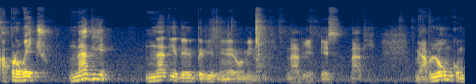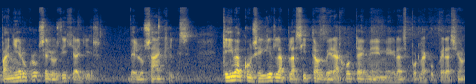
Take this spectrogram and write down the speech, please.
aprovecho, nadie, nadie debe pedir dinero a mi nombre, nadie es nadie. Me habló un compañero, creo que se los dije ayer, de Los Ángeles, que iba a conseguir la placita Olvera JMM, gracias por la cooperación,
